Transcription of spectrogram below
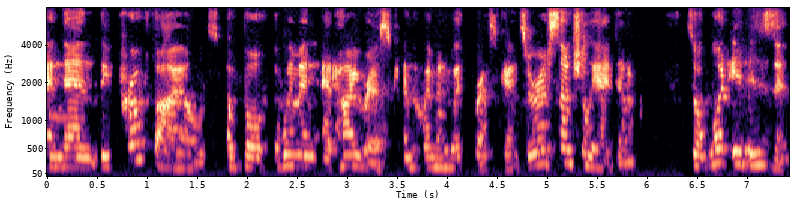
and then the profiles of both the women at high risk and the women with breast cancer are essentially identical. So what it isn't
